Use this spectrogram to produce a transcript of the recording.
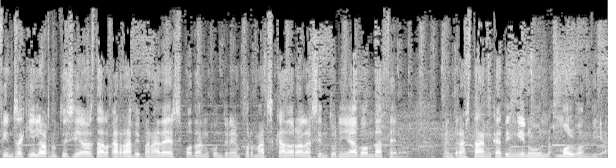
Fins aquí les notícies del Garraf i Penedès poden continuar informats cada hora a la sintonia d'Onda Cero. Mentrestant, que tinguin un molt bon dia.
